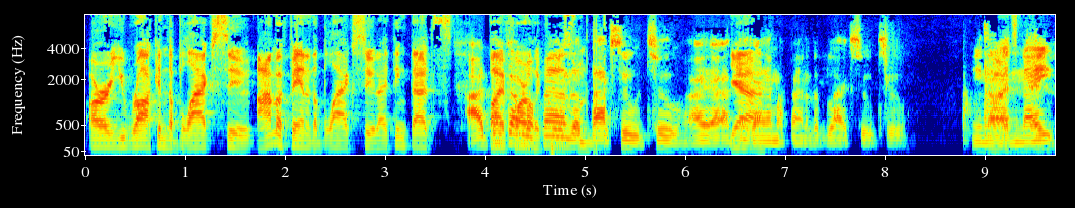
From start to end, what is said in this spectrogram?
or are you rocking the black suit? I'm a fan of the black suit. I think that's I by think far I'm a the fan of the one. black suit too. I, I Yeah. think I am a fan of the black suit too. You know, Oh, at night,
